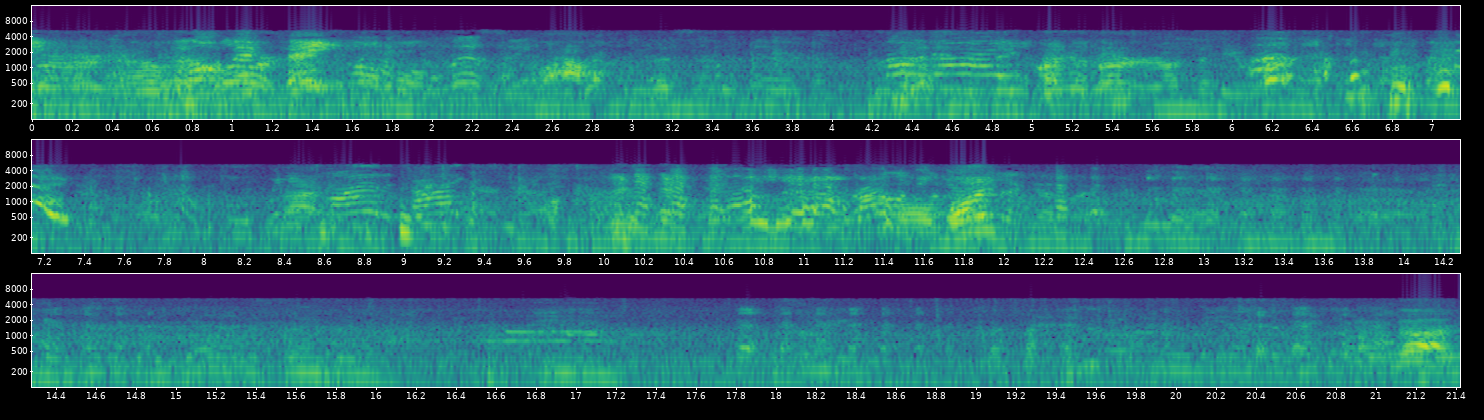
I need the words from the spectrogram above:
Pete! Oh, big Pete! Wow. Come. Under burger, I'll tell you what. We need some eye of the tiger. yeah, that would be Oh, good. God.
